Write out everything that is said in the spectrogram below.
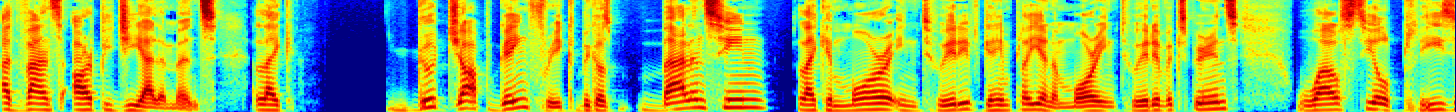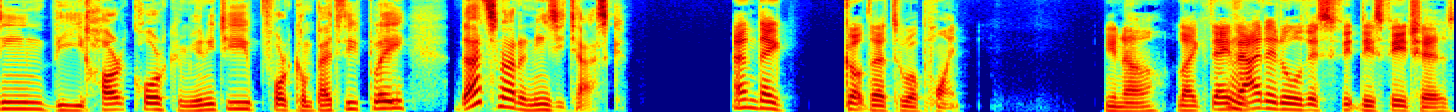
advanced RPG elements. Like good job, Game Freak, because balancing like a more intuitive gameplay and a more intuitive experience while still pleasing the hardcore community for competitive play, that's not an easy task. and they got there to a point. You know, like they've Hmm. added all this these features.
